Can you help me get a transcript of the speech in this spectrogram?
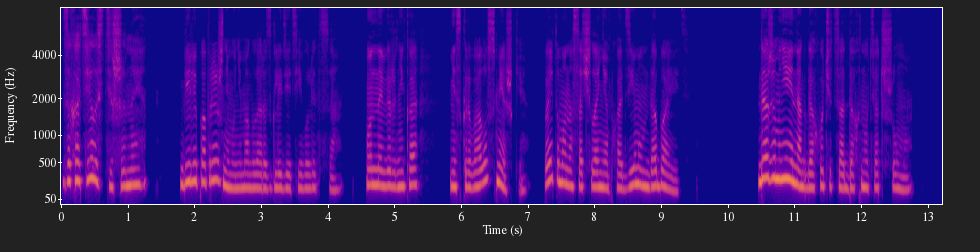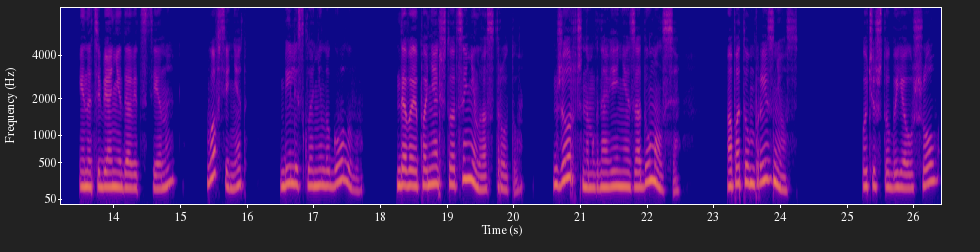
Захотелось тишины. Билли по-прежнему не могла разглядеть его лица. Он наверняка не скрывал усмешки, поэтому она сочла необходимым добавить. «Даже мне иногда хочется отдохнуть от шума. И на тебя не давят стены?» «Вовсе нет». Билли склонила голову, давая понять, что оценила остроту. Джордж на мгновение задумался, а потом произнес: Хочешь, чтобы я ушел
